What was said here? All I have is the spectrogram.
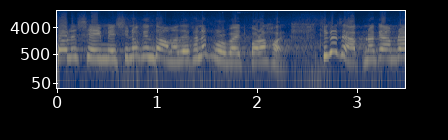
তাহলে সেই মেশিনও কিন্তু আমাদের এখানে প্রোভাইড করা হয় ঠিক আছে? আপনাকে আমরা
